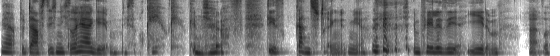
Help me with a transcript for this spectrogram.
Ja. Du darfst dich nicht so hergeben. Ich so, okay, okay, okay, ich hör's. Die ist ganz streng mit mir. Ich empfehle sie jedem. Also.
